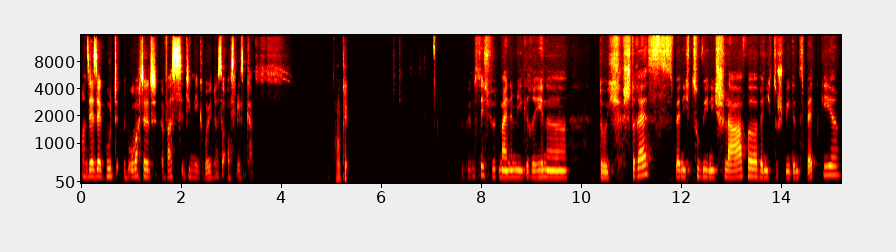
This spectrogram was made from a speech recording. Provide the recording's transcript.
und sehr, sehr gut beobachtet, was die Migräne so auslösen kann. Okay. Begünstigt wird meine Migräne durch Stress, wenn ich zu wenig schlafe, wenn ich zu spät ins Bett gehe,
